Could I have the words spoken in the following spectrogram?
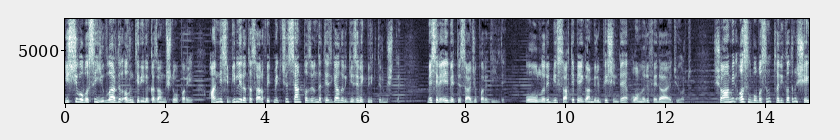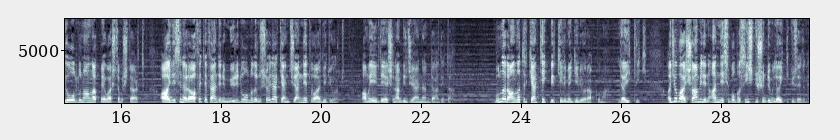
İşçi babası yıllardır alın teriyle kazanmıştı o parayı. Annesi 1 lira tasarruf etmek için semt pazarında tezgahları gezerek biriktirmişti. Mesele elbette sadece para değildi. Oğulları bir sahte peygamberin peşinde onları feda ediyordu. Şamil asıl babasının tarikatının şeyhi olduğunu anlatmaya başlamıştı artık. Ailesine Rafet Efendi'nin müridi olmalarını söylerken cennet vaat ediyordu. Ama evde yaşanan bir cehennemdi adeta. Bunları anlatırken tek bir kelime geliyor aklıma. Laiklik. Acaba Şamil'in annesi babası hiç düşündü mü laiklik üzerine?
